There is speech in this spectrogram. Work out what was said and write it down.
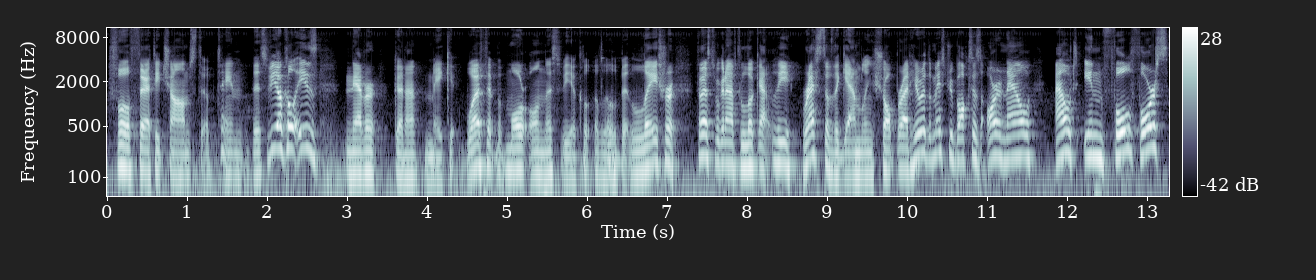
for 30 charms to obtain this vehicle is never gonna make it worth it, but more on this vehicle a little bit later. First, we're gonna have to look at the rest of the gambling shop right here. The mystery boxes are now out in full force,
